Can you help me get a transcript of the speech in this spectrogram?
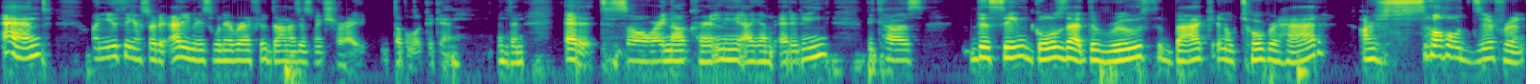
And a new thing I started adding is whenever I feel down, I just make sure I double look again and then edit. So right now, currently, I am editing because the same goals that the Ruth back in October had are so different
